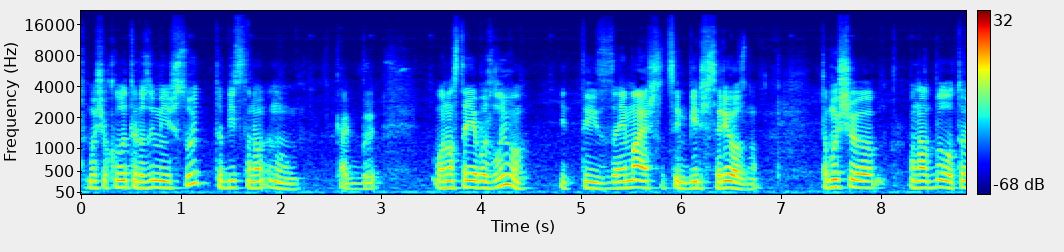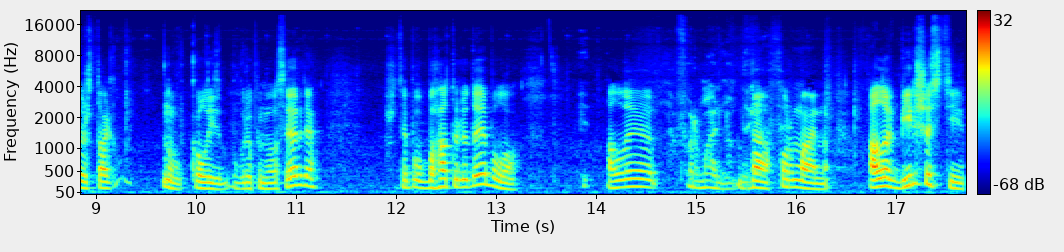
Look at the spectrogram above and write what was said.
Тому що коли ти розумієш суть, тобі станов, ну, як би, воно стає важливо, і ти займаєшся цим більш серйозно. Тому що у нас було теж так, ну, колись в групі милосердя, що типу багато людей було, але Формально. да, формально. Але в більшості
